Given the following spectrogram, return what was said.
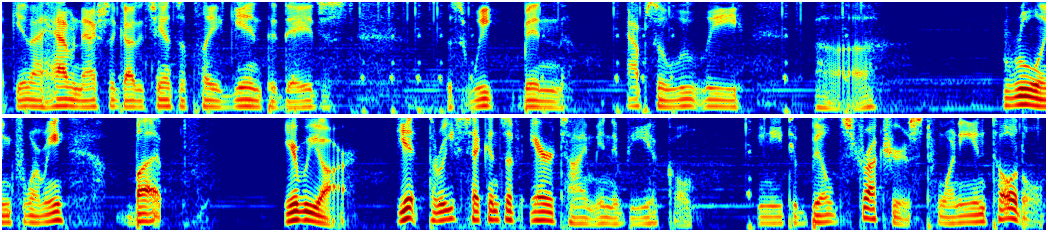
Again, I haven't actually got a chance to play again today. Just this week been absolutely uh, grueling for me. But here we are. Get three seconds of airtime in a vehicle. You need to build structures, 20 in total.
